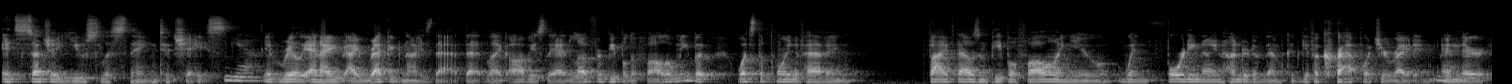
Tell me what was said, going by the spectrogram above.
it's such a useless thing to chase. Yeah. It really, and I, I recognize that, that like, obviously I'd love for people to follow me, but what's the point of having 5,000 people following you when 4,900 of them could give a crap what you're writing and they're,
